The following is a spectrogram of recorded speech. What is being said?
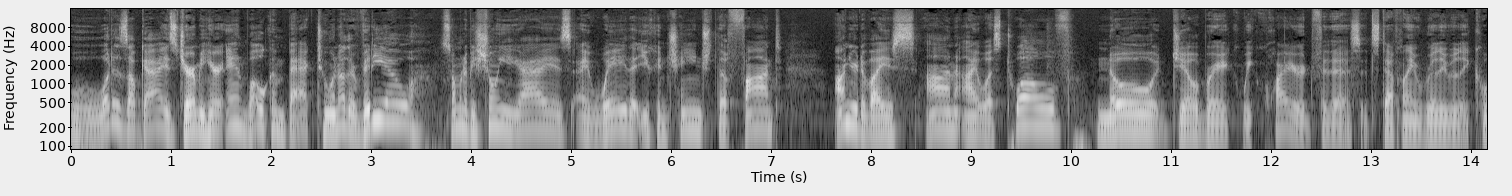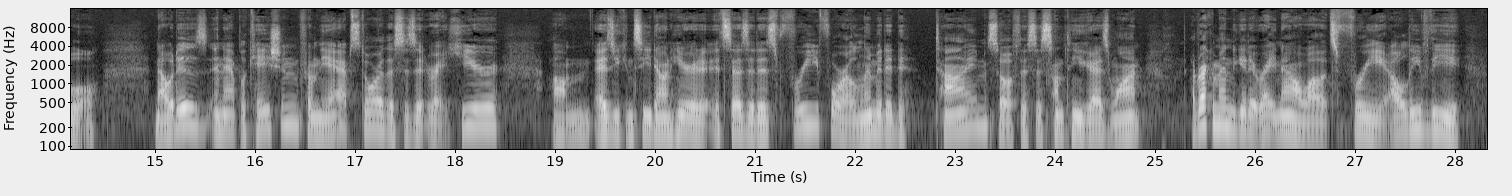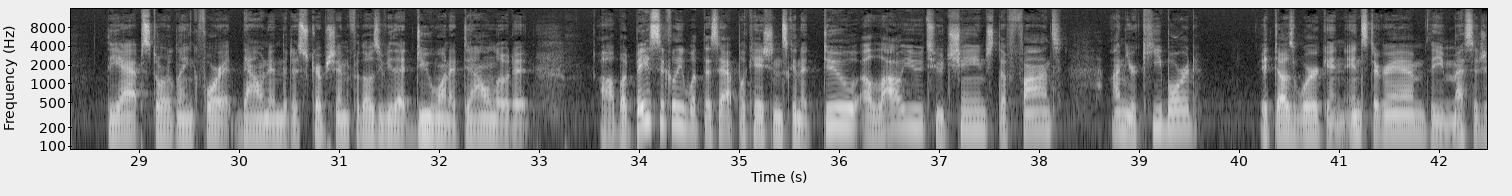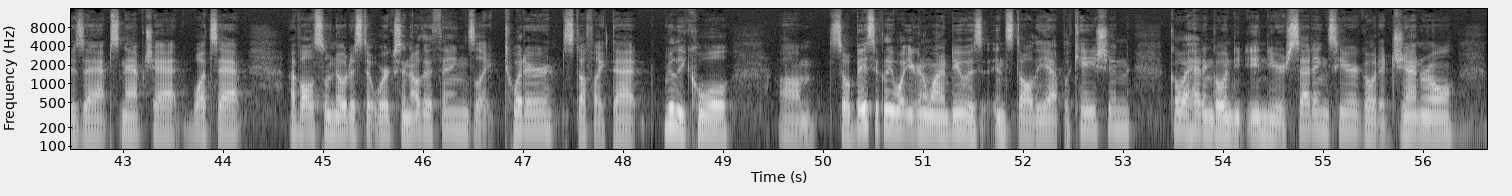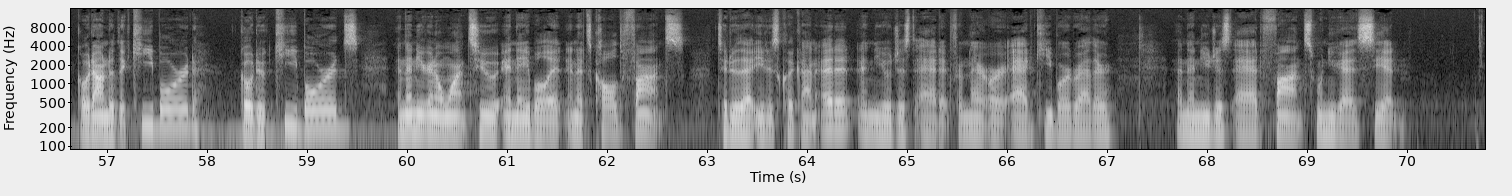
What is up guys, Jeremy here and welcome back to another video. So I'm going to be showing you guys a way that you can change the font on your device on iOS 12. No jailbreak required for this. It's definitely really, really cool. Now it is an application from the App Store. This is it right here. Um, as you can see down here, it says it is free for a limited time. So if this is something you guys want, I'd recommend to get it right now while it's free. I'll leave the the App Store link for it down in the description for those of you that do want to download it. Uh, but basically, what this application is going to do allow you to change the font on your keyboard. It does work in Instagram, the Messages app, Snapchat, WhatsApp. I've also noticed it works in other things like Twitter, stuff like that. Really cool. Um, so basically, what you're going to want to do is install the application. Go ahead and go into, into your settings here. Go to General. Go down to the keyboard go to keyboards, and then you're going to want to enable it, and it's called fonts. To do that, you just click on edit, and you'll just add it from there, or add keyboard rather, and then you just add fonts when you guys see it.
